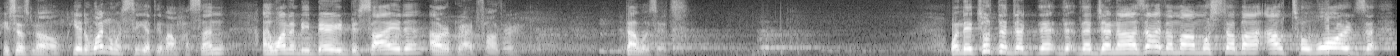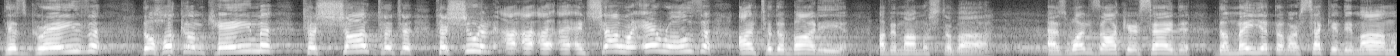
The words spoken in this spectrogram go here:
He says, No. He had one wasiyat, Imam Hassan. I want to be buried beside our grandfather. That was it. When they took the, the, the, the of Imam Mujtaba out towards his grave, the hukam came to, shout, to, to, to shoot and, uh, uh, and shower arrows onto the body of Imam Mujtaba. As one Zakir said, the mayyat of our second Imam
